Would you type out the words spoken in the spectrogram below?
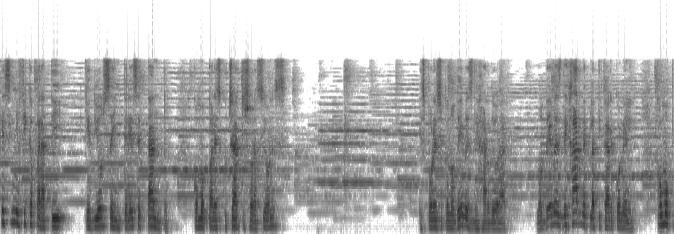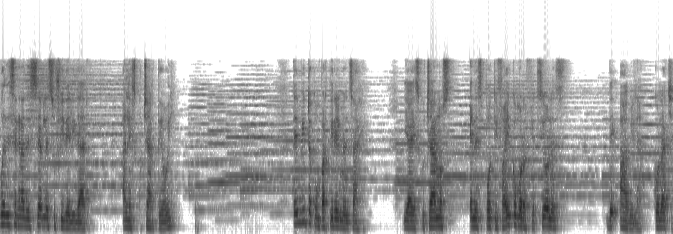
¿Qué significa para ti que Dios se interese tanto como para escuchar tus oraciones? Es por eso que no debes dejar de orar, no debes dejar de platicar con Él. ¿Cómo puedes agradecerle su fidelidad al escucharte hoy? Te invito a compartir el mensaje y a escucharnos en Spotify como reflexiones de Ávila con H.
